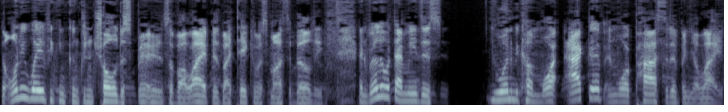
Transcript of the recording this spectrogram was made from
the only way we can, can control the experience of our life is by taking responsibility. And really what that means is you want to become more active and more positive in your life.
